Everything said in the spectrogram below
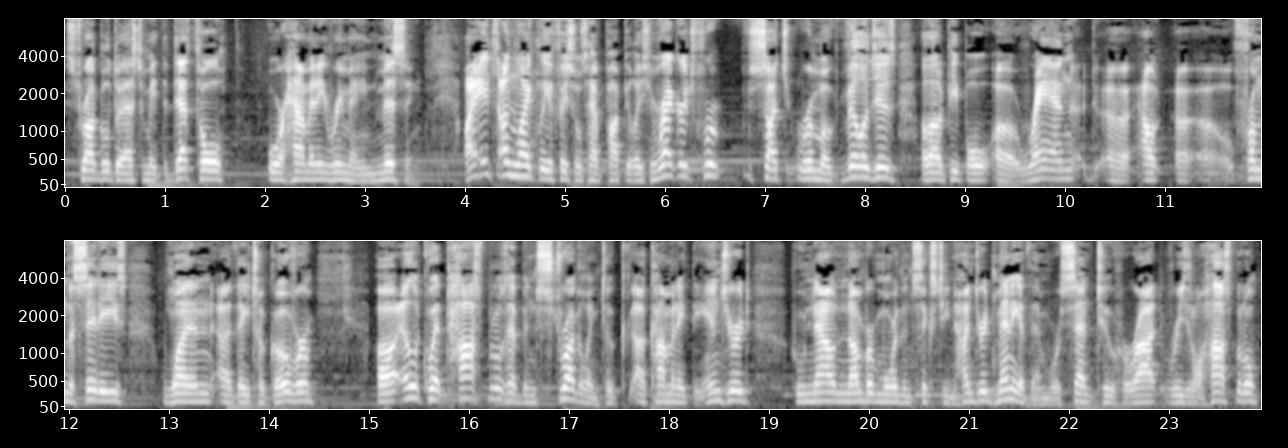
struggled to estimate the death toll or how many remained missing. It's unlikely officials have population records for such remote villages. A lot of people uh, ran uh, out uh, uh from the cities when uh, they took over. Uh, ill equipped hospitals have been struggling to accommodate the injured, who now number more than 1,600. Many of them were sent to Herat Regional Hospital.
